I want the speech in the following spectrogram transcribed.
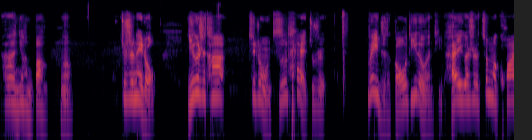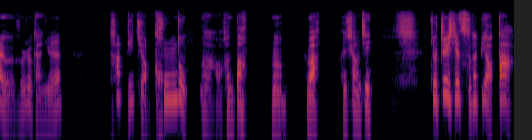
啊，你很棒，嗯，就是那种一个是他这种姿态就是位置的高低的问题，还有一个是这么夸，有的时候就感觉他比较空洞啊，很棒，嗯，是吧？很上进，就这些词它比较大，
